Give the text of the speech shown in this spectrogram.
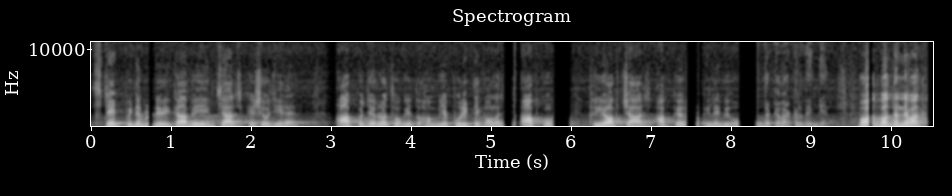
स्टेट पीडब्ल्यूडी का भी इंचार्ज केशव जी है। आपको ज़रूरत होगी तो हम ये पूरी टेक्नोलॉजी आपको फ्री ऑफ़ चार्ज आपके रोड के लिए भी उपलब्ध करा कर देंगे। बहुत बहुत धन्यवाद।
